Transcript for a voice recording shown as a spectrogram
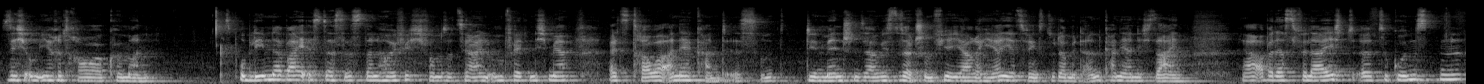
sich um ihre Trauer kümmern. Das Problem dabei ist, dass es dann häufig vom sozialen Umfeld nicht mehr als Trauer anerkannt ist. Und den Menschen sagen, wie ist halt schon vier Jahre her, jetzt fängst du damit an, kann ja nicht sein. Ja, aber dass vielleicht äh, zugunsten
